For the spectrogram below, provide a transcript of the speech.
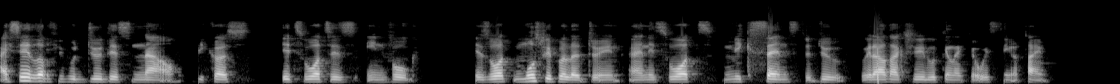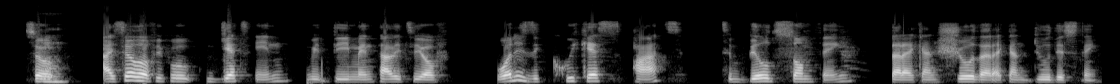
I say a lot of people do this now because it's what is in vogue. It's what most people are doing, and it's what makes sense to do without actually looking like you're wasting your time. So Mm. I see a lot of people get in with the mentality of what is the quickest path to build something that I can show that I can do this thing.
